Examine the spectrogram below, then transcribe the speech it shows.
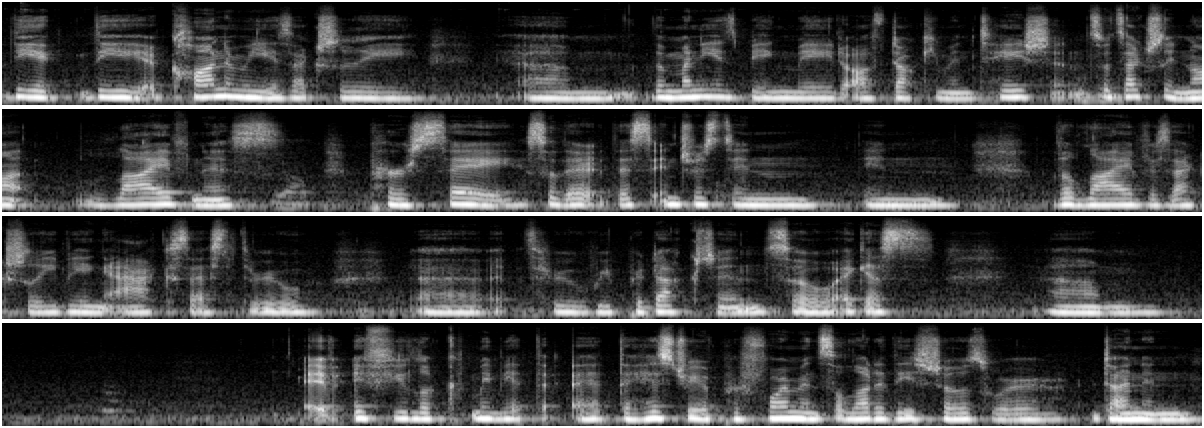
the the economy is actually um, the money is being made off documentation. So it's actually not liveness yeah. per se. So there, this interest in in the live is actually being accessed through uh, through reproduction. So I guess. Um, if, if you look maybe at the, at the history of performance, a lot of these shows were done in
